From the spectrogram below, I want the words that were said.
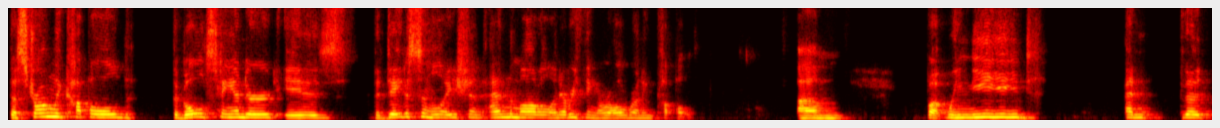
The strongly coupled, the gold standard is the data assimilation and the model and everything are all running coupled. Um, but we need, and the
